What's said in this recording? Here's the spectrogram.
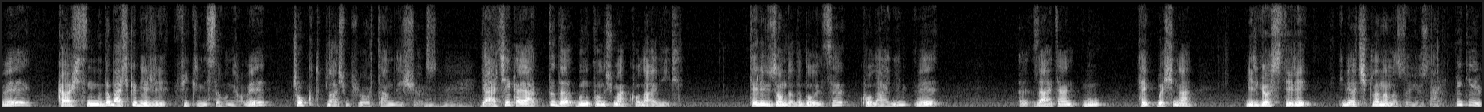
ve karşısında da başka biri fikrini savunuyor ve çok kutuplaşmış bir ortamda yaşıyoruz. Hı hı. Gerçek hayatta da bunu konuşmak kolay değil. Televizyonda da dolayısıyla kolay değil ve e, zaten bu tek başına bir gösteri ile açıklanamaz o yüzden. Peki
